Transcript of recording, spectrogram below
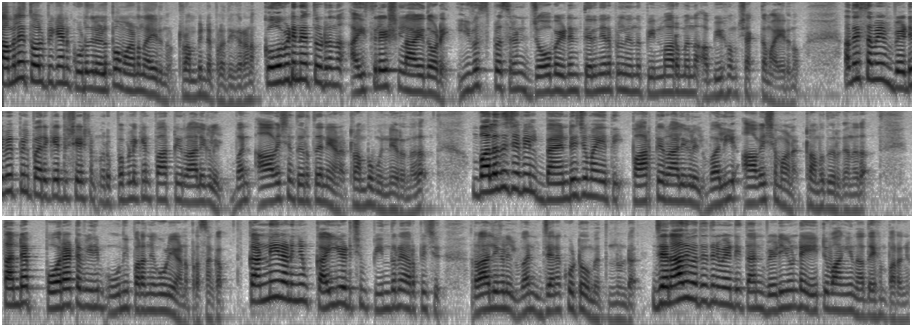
കമലെ തോൽപ്പിക്കാൻ കൂടുതൽ എളുപ്പമാണെന്നായിരുന്നു ട്രംപിന്റെ പ്രതികരണം. കോവിഡിനെ തുടർന്ന് ഐസൊലേഷനിലായതോടെ U S president Joe Biden തെരഞ്ഞെടുപ്പിൽ നിന്ന് പിന്മാറുമെന്ന അഭ്യൂഹം ശക്തമായിരുന്നു. അതേസമയം വെടിവെപ്പിൽ പരിക്കേറ്റ ശേഷം റിപ്പബ്ലിക്കൻ പാർട്ടി റാലികളിൽ വൻ ആവശ്യം തീർത്ത് തന്നെയാണ് ട്രംപ് മുന്നേറുന്നത്. വലതു ചെവിയിൽ ബാൻഡേജുമായി എത്തി പാർട്ടി റാലികളിൽ വലിയ ആവേശമാണ് ട്രംപ് തീർക്കുന്നത്. തന്റെ പോരാട്ട വീര്യം ഊന്നി പറഞ്ഞുകൂടിയാണ് പ്രസംഗം. കണ്ണീരണിഞ്ഞും കൈയടിച്ചും പിന്തുണ അർപ്പിച്ച് റാലികളിൽ വൻ ജനക്കൂട്ടവും എത്തുന്നുണ്ട്. ജനാധിപത്യത്തിന് വേണ്ടി താൻ വെടിയുണ്ട ഏറ്റുവാങ്ങിയെന്ന് അദ്ദേഹം പറഞ്ഞു.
